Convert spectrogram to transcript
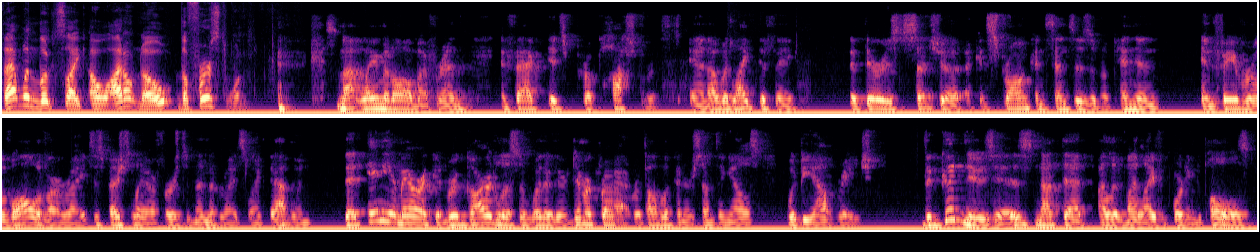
that one looks like, oh, I don't know, the first one. it's not lame at all, my friend. In fact, it's preposterous. And I would like to think that there is such a, a strong consensus of opinion in favor of all of our rights, especially our First Amendment rights like that one, that any American, regardless of whether they're Democrat, Republican, or something else, would be outraged. The good news is not that I live my life according to polls.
